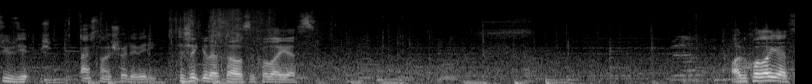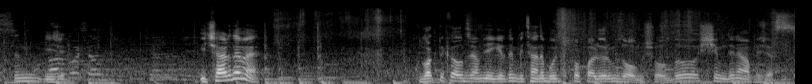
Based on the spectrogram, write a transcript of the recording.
270. 170. Ben sana şöyle vereyim. Teşekkürler sağ olasın. Kolay gelsin. Abi kolay gelsin diyecek. İçeride mi? Kulaklık alacağım diye girdim. Bir tane Bluetooth hoparlörümüz olmuş oldu. Şimdi ne yapacağız?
